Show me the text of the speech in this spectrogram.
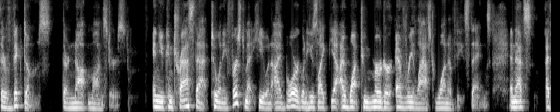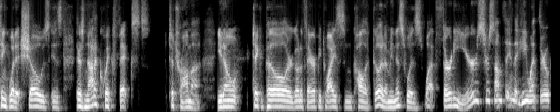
They're victims, they're not monsters. And you contrast that to when he first met Hugh and I Borg, when he's like, Yeah, I want to murder every last one of these things. And that's, I think what it shows is there's not a quick fix to trauma. You don't take a pill or go to therapy twice and call it good. I mean, this was what 30 years or something that he went through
